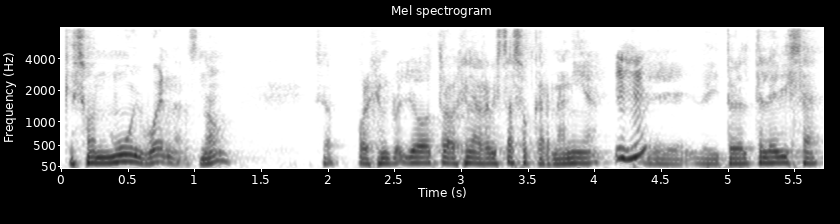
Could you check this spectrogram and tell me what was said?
que son muy buenas, ¿no? O sea, por ejemplo, yo trabajé en la revista Socarmanía, eh, de Editorial Televisa,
